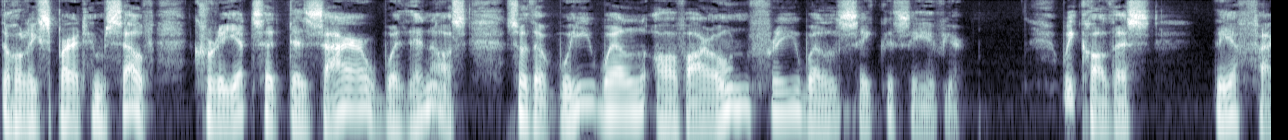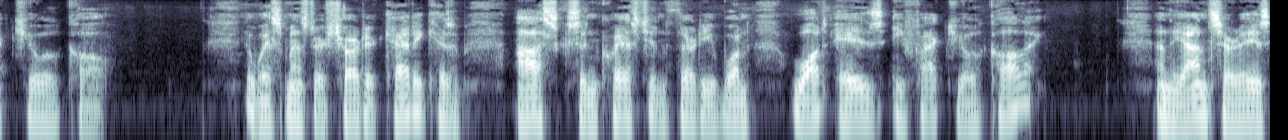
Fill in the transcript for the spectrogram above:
The Holy Spirit Himself creates a desire within us so that we will of our own free will seek the Saviour. We call this the effectual call. The Westminster Shorter Catechism asks in question 31, what is effectual calling? And the answer is,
